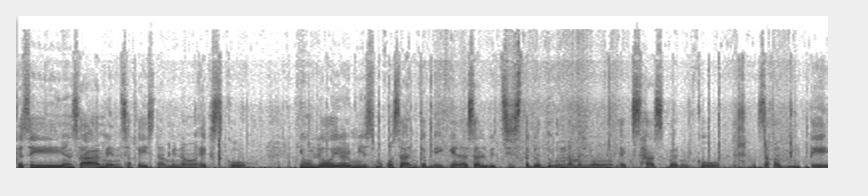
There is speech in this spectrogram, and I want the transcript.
Kasi yun sa amin, sa case namin ng ex ko, yung lawyer mismo kung saan kami ikinasal which is taga doon naman yung ex-husband ko sa Cavite.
